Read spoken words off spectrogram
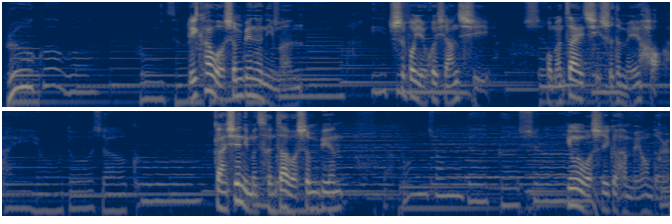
如果我离开我身边的你们，是否也会想起我们在一起时的美好？感谢你们曾在我身边，因为我是一个很没用的人，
